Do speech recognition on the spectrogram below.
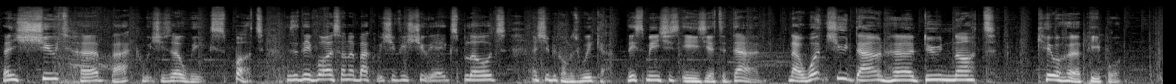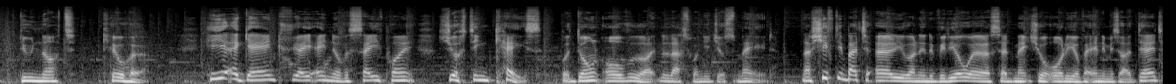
Then shoot her back which is her weak spot. There's a device on her back which if you shoot it explodes and she becomes weaker. This means she's easier to down. Now once you down her do not kill her people. Do not kill her. Here again create another save point just in case but don't overwrite the last one you just made. Now shifting back to earlier on in the video where I said make sure all the other enemies are dead,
